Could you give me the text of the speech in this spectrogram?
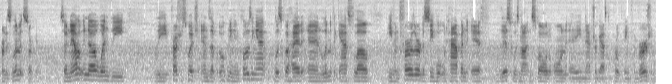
furnace limit circuit. So now that we know when the the pressure switch ends up opening and closing at, let's go ahead and limit the gas flow even further to see what would happen if this was not installed on a natural gas to propane conversion.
